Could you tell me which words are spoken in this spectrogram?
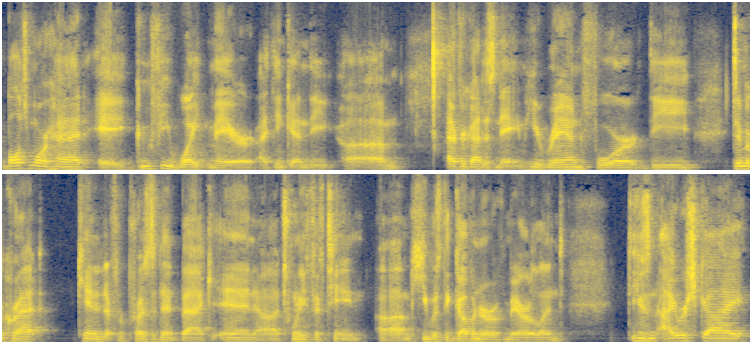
Baltimore had a goofy white mayor, I think, in the um, I forgot his name. He ran for the Democrat candidate for president back in uh, 2015. Um, he was the governor of Maryland. He was an Irish guy.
